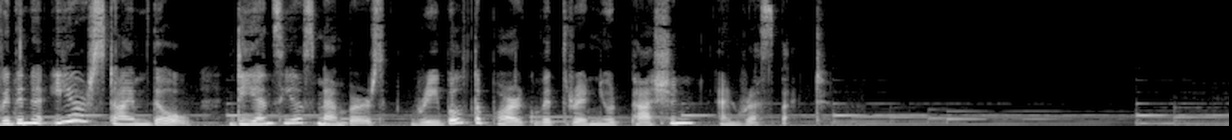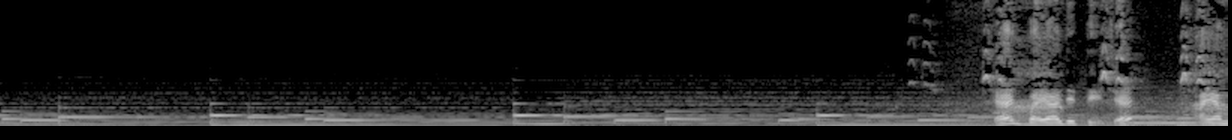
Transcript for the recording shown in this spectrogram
Within a year's time, though, DNCS members rebuilt the park with renewed passion and respect. As biology teacher, I am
